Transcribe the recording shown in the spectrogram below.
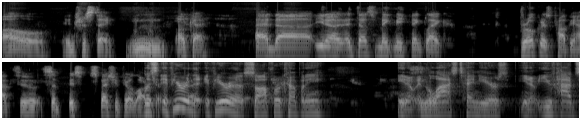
Oh, interesting. Hmm. okay. And uh, you know, it does make me think like brokers probably have to, especially if you're larger. Listen, if you're in the if you're in a software company, you know, in the last ten years, you know, you've had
